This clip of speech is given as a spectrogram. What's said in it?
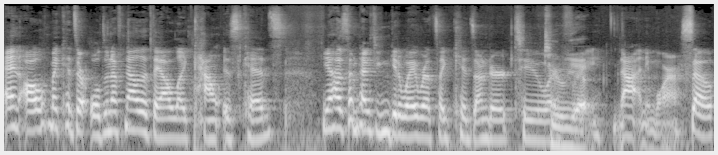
And all of my kids are old enough now that they all like count as kids. You know how sometimes you can get away where it's like kids under two or Two, three. yeah. Not anymore. So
